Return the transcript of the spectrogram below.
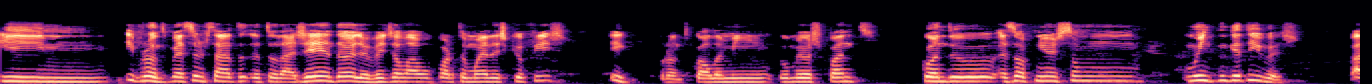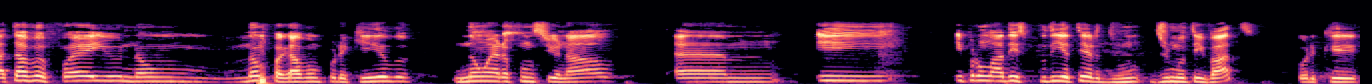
E, e pronto, começo a mostrar a toda a gente, olha, vejam lá o porta-moedas que eu fiz. E pronto, qual a mim o meu espanto quando as opiniões são muito negativas. Estava feio, não, não me pagavam por aquilo, não era funcional. Um, e, e por um lado isso podia ter desmotivado, porque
